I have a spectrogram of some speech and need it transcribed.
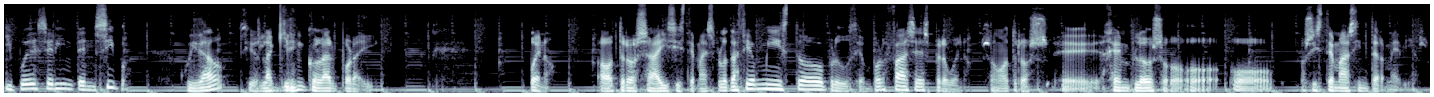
y puede ser intensivo. Cuidado si os la quieren colar por ahí. Bueno, otros hay sistema de explotación mixto, producción por fases, pero bueno, son otros eh, ejemplos o sistemas intermedios.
